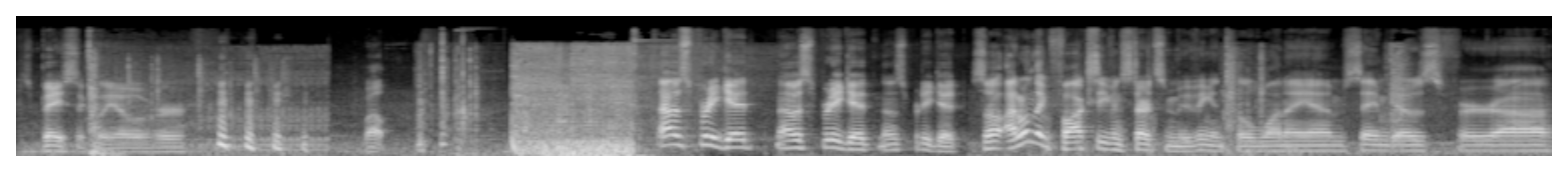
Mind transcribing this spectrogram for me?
it's basically over. well. That was pretty good. That was pretty good. That was pretty good. So I don't think Fox even starts moving until 1 a.m. Same goes for uh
